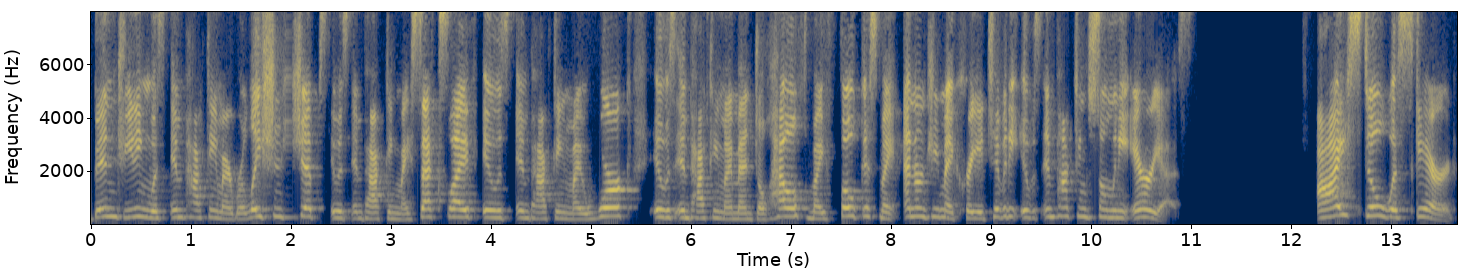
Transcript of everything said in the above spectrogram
binge eating was impacting my relationships, it was impacting my sex life, it was impacting my work, it was impacting my mental health, my focus, my energy, my creativity. It was impacting so many areas. I still was scared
